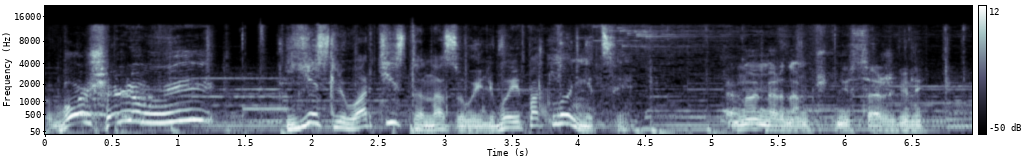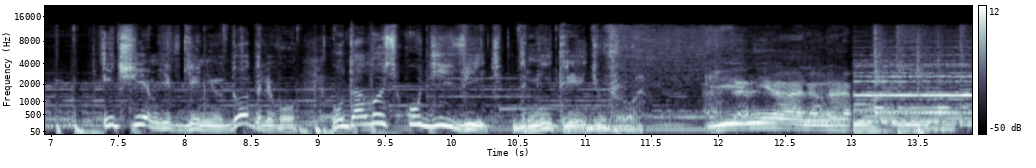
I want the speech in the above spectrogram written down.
Больше любви! Есть ли у артиста назойливые поклонницы? Номер нам чуть не сожгли. И чем Евгению Додолеву удалось удивить Дмитрия Дюжева? Гениально!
